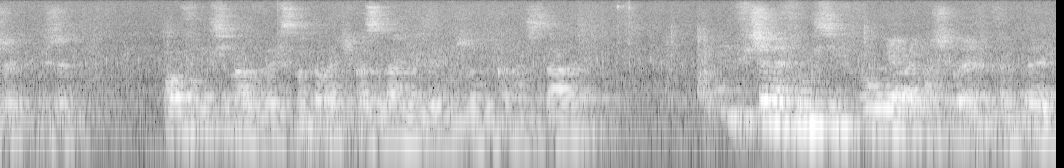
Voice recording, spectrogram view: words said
że, że tą funkcję ma wyeksportować tylko zadanie, które można wykonać zdalnie. No I w ciele funkcji wywołujemy naszego FMPG.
